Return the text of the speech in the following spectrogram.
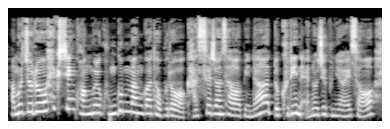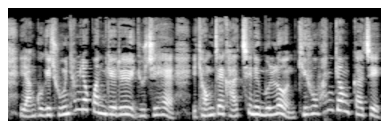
아무쪼록 핵심 광물 공급망과 더불어 가스전 사업이나 또 그린 에너지 분야에서 양국이 좋은 협력 관계를 유지해 경제 가치는 물론 기후 환경까지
